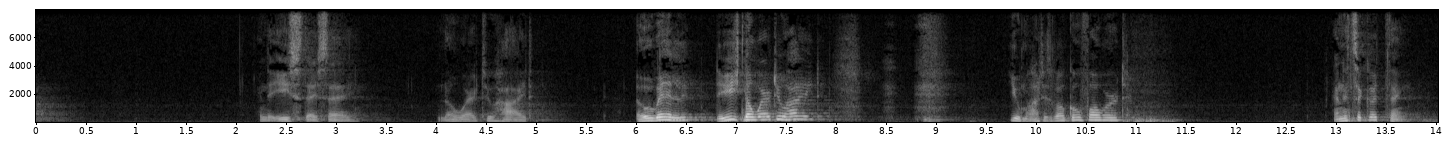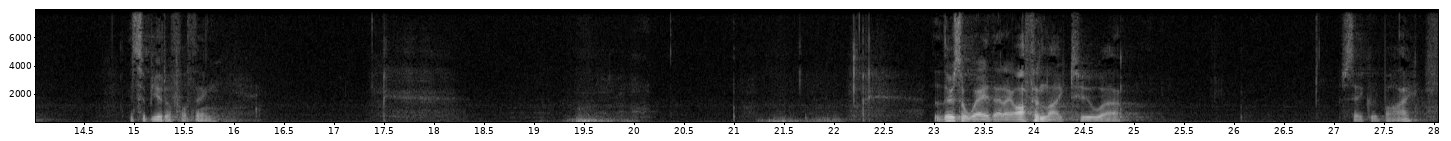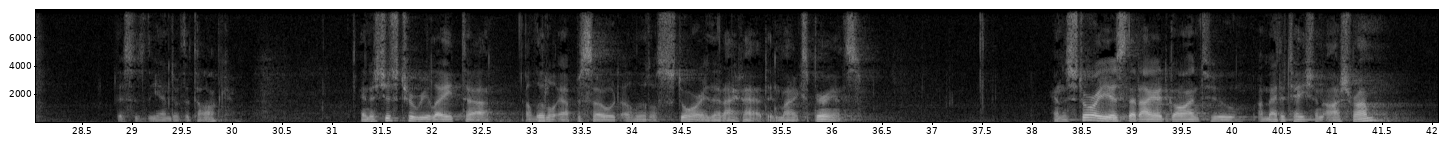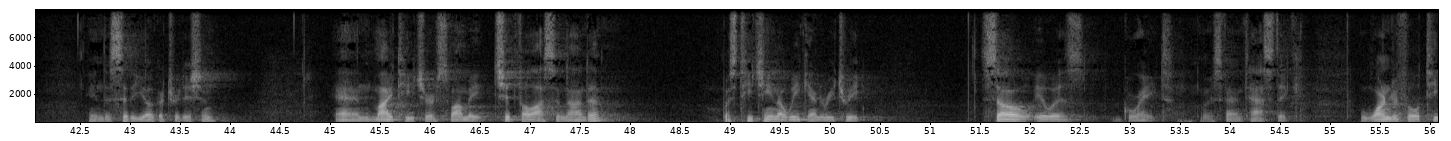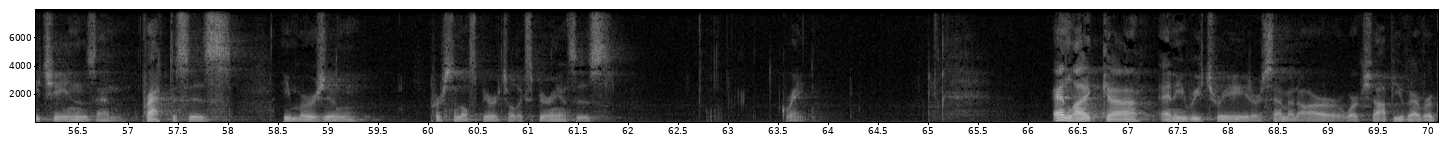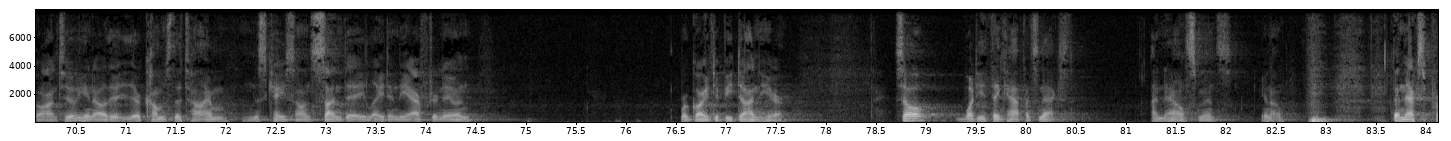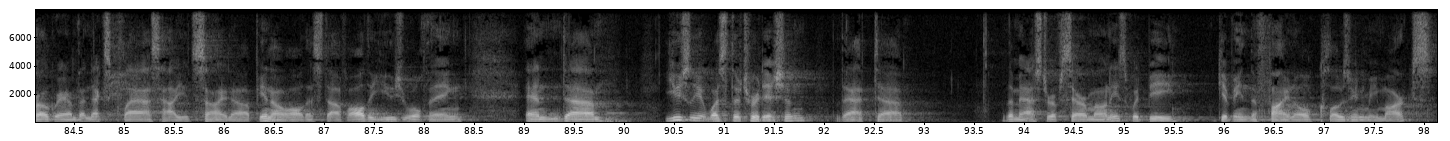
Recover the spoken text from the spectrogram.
In the East, they say, nowhere to hide. Oh, well, there is nowhere to hide. You might as well go forward. And it's a good thing. It's a beautiful thing. There's a way that I often like to uh, say goodbye. This is the end of the talk. And it's just to relate uh, a little episode, a little story that I've had in my experience. And the story is that I had gone to a meditation ashram in the Siddha Yoga tradition. And my teacher, Swami Chidvilasananda, was teaching a weekend retreat. So it was great. It was fantastic. Wonderful teachings and practices, immersion, personal spiritual experiences. Great. And like uh, any retreat or seminar or workshop you've ever gone to, you know, there, there comes the time, in this case on Sunday, late in the afternoon, we're going to be done here. So, what do you think happens next? Announcements, you know. the next program, the next class, how you'd sign up, you know, all this stuff, all the usual thing. And um, usually it was the tradition that uh, the master of ceremonies would be giving the final closing remarks.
